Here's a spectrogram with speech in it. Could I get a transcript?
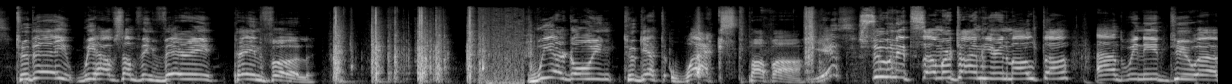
Yes. Today we have something very painful. We are going to get waxed, Papa. Yes. Soon it's summertime here in Malta, and we need to uh,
